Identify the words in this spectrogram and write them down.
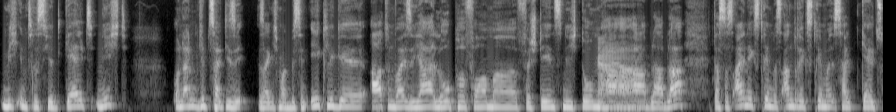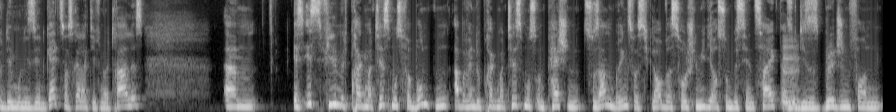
mich interessiert Geld nicht. Und dann gibt's halt diese, sage ich mal, ein bisschen eklige Art und Weise, ja, Low Performer, verstehen's nicht, dumm, Ja. hahaha, bla bla. Das ist das eine Extrem. Das andere Extrem ist halt Geld zu dämonisieren. Geld ist was relativ Neutrales. Ähm, es ist viel mit Pragmatismus verbunden, aber wenn du Pragmatismus und Passion zusammenbringst, was ich glaube, was Social Media auch so ein bisschen zeigt, also dieses Bridgen von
